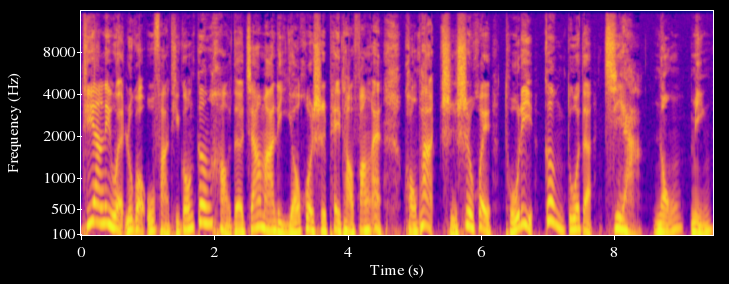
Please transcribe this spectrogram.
提案立委如果无法提供更好的加码理由或是配套方案，恐怕只是会图利更多的假农民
